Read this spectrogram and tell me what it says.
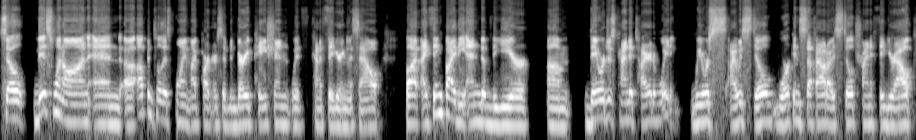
So this went on, and uh, up until this point, my partners have been very patient with kind of figuring this out. But I think by the end of the year, um, they were just kind of tired of waiting we were i was still working stuff out i was still trying to figure out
